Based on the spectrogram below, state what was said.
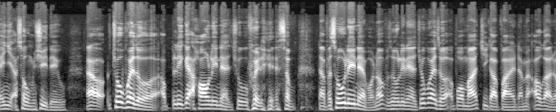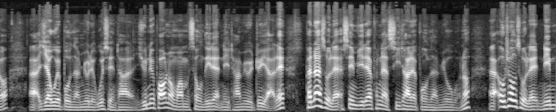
အင်ကြီးအဆုံမရှိသေးဘူး အဲအချို့အဖွဲ့ဆိုပလီကက်အဟောင်းလေးနဲ့အချို့အဖွဲ့တွေဆိုဒါပစိုးလေးနဲ့ပေါ့နော်ပစိုးလေးနဲ့အချို့အဖွဲ့ဆိုအပေါ်မှာကြီးကပါတယ်ဒါပေမဲ့အောက်ကတော့အရက်ဝဲပုံစံမျိုးတွေဝတ်ဆင်ထားတယ်ယူနီဖောင်းတော့မှမစုံသေးတဲ့အနေအထားမျိုးတွေတွေ့ရတယ်ဖက်နက်ဆိုလည်းအဆင်ပြေတဲ့ဖက်နက်စီးထားတဲ့ပုံစံမျိုးပေါ့နော်အဲအုတ်ထုတ်ဆိုလည်းနေမ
